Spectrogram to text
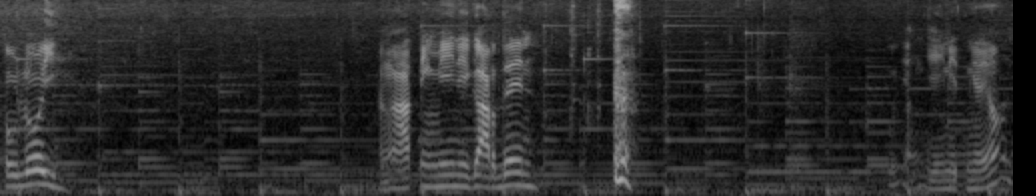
Ang pagpapatuloy ng ating mini garden. Uy, ang init ngayon.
